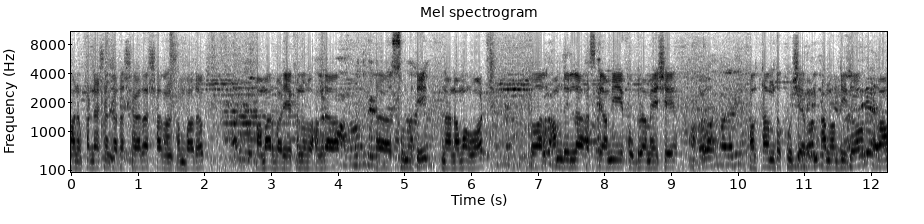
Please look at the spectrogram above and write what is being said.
মানব ফাউন্ডেশন কাতার শাখার সাধারণ সম্পাদক। আমার বাড়ি এখানে লোহাগড়া সুনতি না নম্বর ওয়ার্ড। তো আলহামদুলিল্লাহ, আজকে আমি এই প্রোগ্রামে এসে অত্যন্ত খুশি এবং আনন্দিত এবং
